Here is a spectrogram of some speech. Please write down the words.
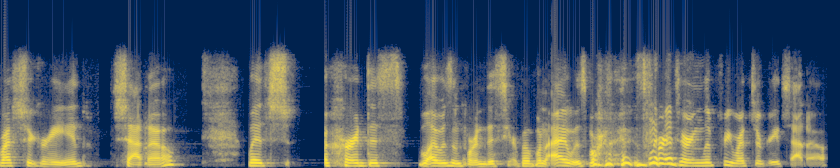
retrograde shadow, which occurred this well i wasn't born this year but when i was born i was born during the pre-retrograde shadow.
